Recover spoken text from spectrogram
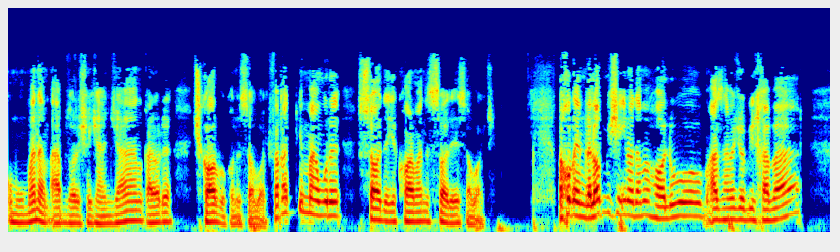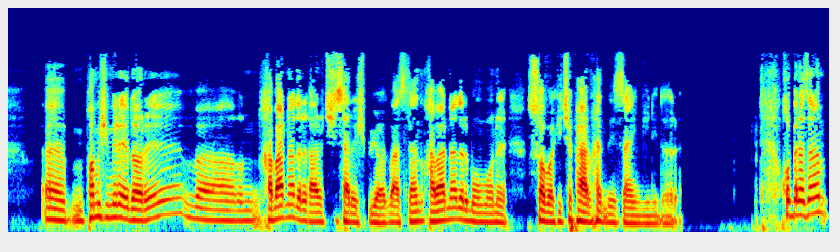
عموما هم ابزار شکنجن قرار چیکار بکنه ساواک. فقط یه مامور ساده یه کارمند ساده ساواک. و خب انقلاب میشه این آدم حالو و از همه جا بیخبر. پا میشه میره اداره و خبر نداره قرار چی سرش بیاد و اصلا خبر نداره به عنوان ساواکی چه پرونده سنگینی داره. خب به نظرم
